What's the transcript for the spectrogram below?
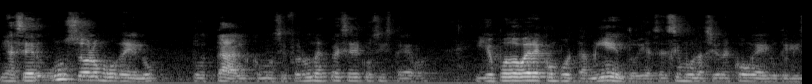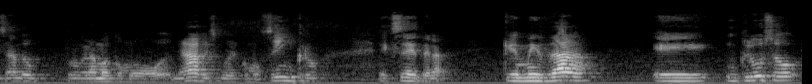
y hacer un solo modelo total, como si fuera una especie de ecosistema. Y yo puedo ver el comportamiento y hacer simulaciones con él utilizando programas como Navisworks, como Synchro, etcétera, que me dan eh, incluso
